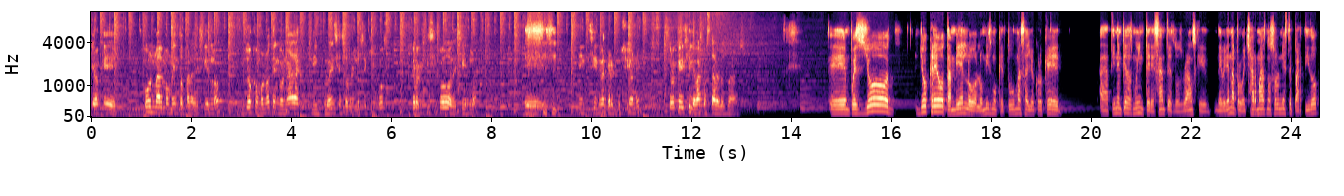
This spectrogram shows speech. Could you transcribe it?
Creo que fue un mal momento para decirlo. Yo como no tengo nada de influencia sobre los equipos, creo que sí, sí puedo decirlo. Eh, sin, repercusiones. Creo que ahí sí le va a costar a los Browns. Eh, pues yo yo creo también lo, mismo que tú, Masa. Yo creo que ah, tienen piezas muy interesantes los Browns que deberían aprovechar más, no solo en este partido.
